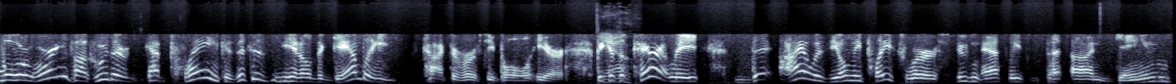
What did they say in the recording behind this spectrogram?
Well, we're worrying about who they're got playing because this is, you know, the gambling controversy bowl here. Because Yeah. apparently, the, Iowa's the only place where student athletes bet on games.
